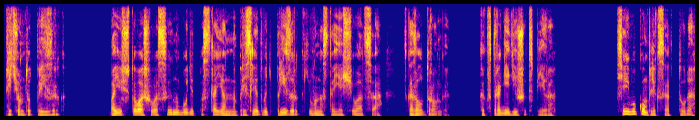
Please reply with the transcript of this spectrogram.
Причем тут призрак? Боюсь, что вашего сына будет постоянно преследовать призрак его настоящего отца, сказал Дронга, как в трагедии Шекспира. Все его комплексы оттуда,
